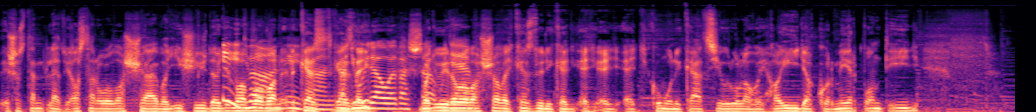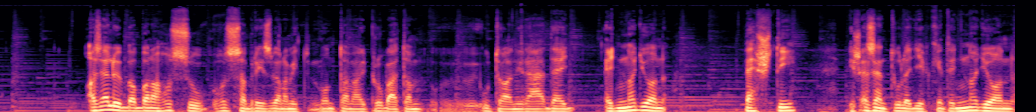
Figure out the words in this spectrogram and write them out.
és aztán lehet, hogy aztán olvassa el, vagy is is, de hogy van, van, van, kezd, van. kezd vagy egy, újraolvassa, vagy újraolvassa, vagy kezdődik egy, egy, egy, egy kommunikáció róla, hogy ha így, akkor miért pont így. Az előbb abban a hosszú, hosszabb részben, amit mondtam, hogy próbáltam utalni rá, de egy, egy nagyon pesti, és ezen túl egyébként egy nagyon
